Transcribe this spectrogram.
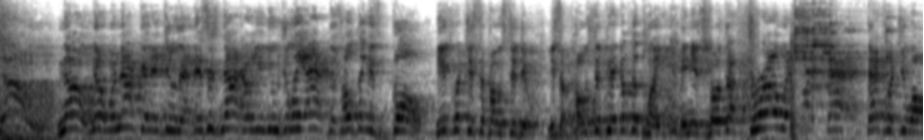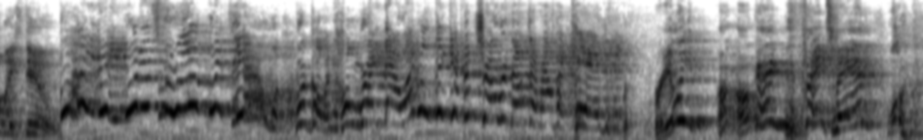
No, no, no, we're not gonna do that. This is not how you usually act. This whole thing is bull. Here's what you're supposed to do. You're supposed to pick up the plate and you're supposed to throw it like that. That's what you always do. Boydie, Really? Uh, okay. Thanks, man. Well,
